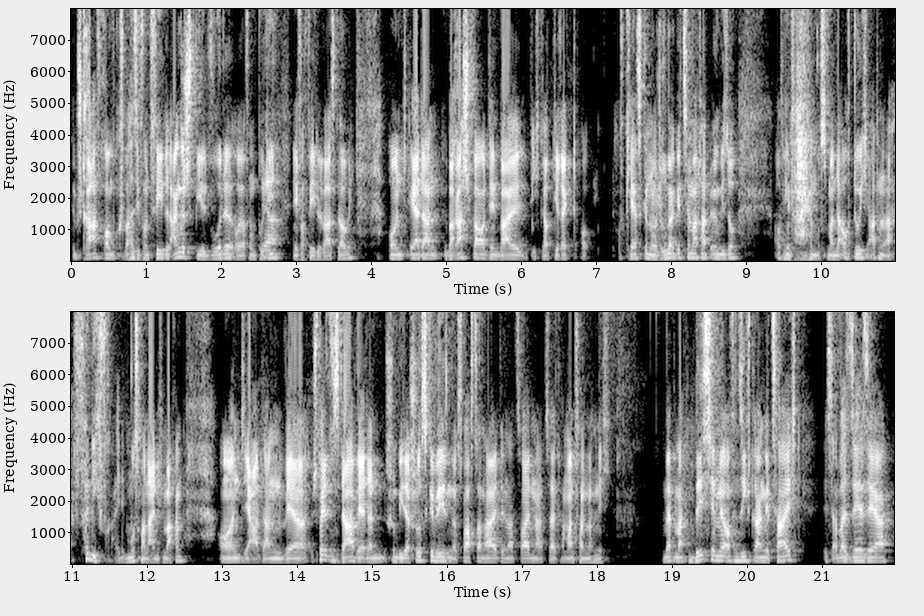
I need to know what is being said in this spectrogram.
im Strafraum quasi von Fedel angespielt wurde, oder von Pudi. Ja. Nee, von Fedel war es, glaube ich. Und er dann überrascht war und den Ball, ich glaube, direkt auf, auf Kersken oder drüber gezimmert hat, irgendwie so. Auf jeden Fall muss man da auch durchatmen, völlig frei, den muss man eigentlich machen. Und ja, dann wäre, spätestens da wäre dann schon wieder Schluss gewesen. Das war es dann halt in der zweiten Halbzeit, am Anfang noch nicht. Meppen hat ein bisschen mehr offensiv dran gezeigt, ist aber sehr, sehr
